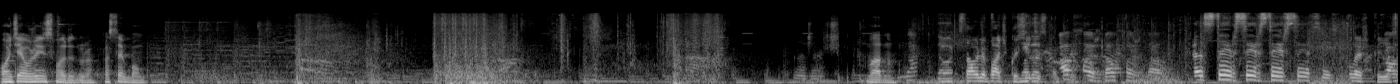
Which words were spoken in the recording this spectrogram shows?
Он тебя уже не смотрит, бро. Поставь бомбу. Ладно. Ставлю пачку, сити Дал флеш, дал флеш, дал. Э, Стейр, стейр, стейр, стейр, стейр. Флешка есть.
